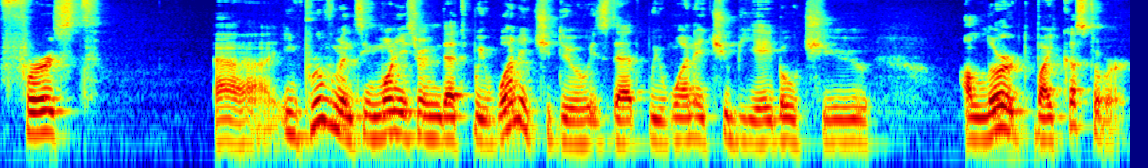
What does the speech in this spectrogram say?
first uh, improvements in monitoring that we wanted to do is that we wanted to be able to alert by customer.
